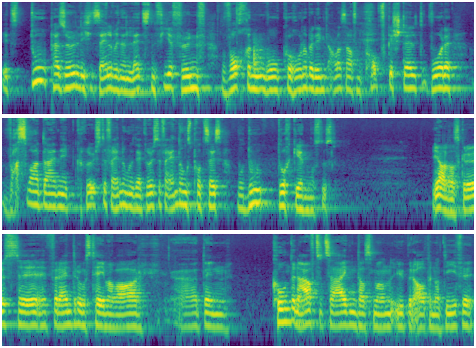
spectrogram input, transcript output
Jetzt du persönlich selber in den letzten vier, fünf Wochen, wo Corona-bedingt alles auf den Kopf gestellt wurde, was war deine größte Veränderung oder der größte Veränderungsprozess, wo du durchgehen musstest? Ja, das größte Veränderungsthema war, äh, den Kunden aufzuzeigen, dass man über alternative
